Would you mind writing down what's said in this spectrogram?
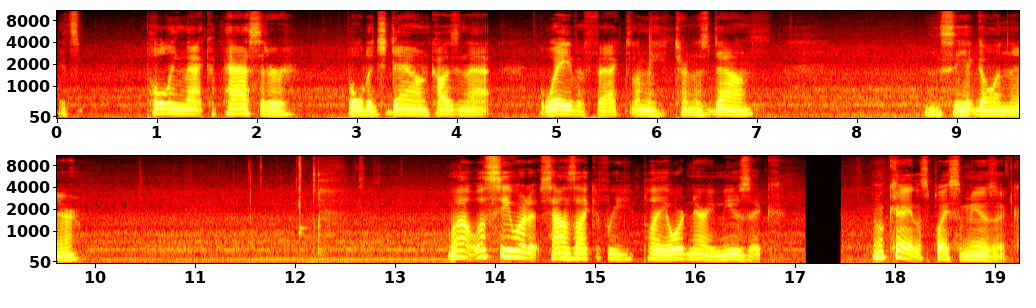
it's pulling that capacitor voltage down causing that wave effect. Let me turn this down and see it going there. Well, let's see what it sounds like if we play ordinary music. Okay, let's play some music.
